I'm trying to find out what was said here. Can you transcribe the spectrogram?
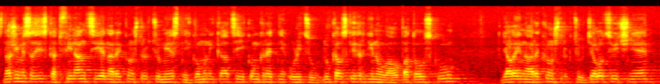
Snažíme sa získať financie na rekonštrukciu miestnych komunikácií, konkrétne ulicu Dukavských hrdinov a Opatovskú, ďalej na rekonštrukciu telocvične,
